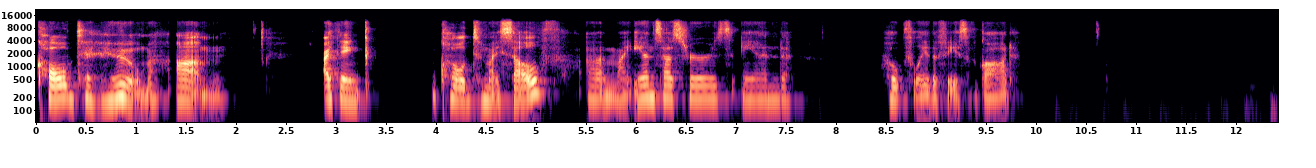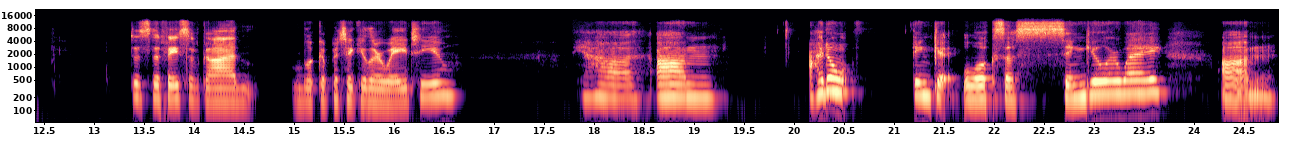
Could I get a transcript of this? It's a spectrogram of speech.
called to whom? Um, I think called to myself, uh, my ancestors, and hopefully the face of God. Does the face of God look a particular way to you? Yeah. Um I don't think it looks a singular way. Um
